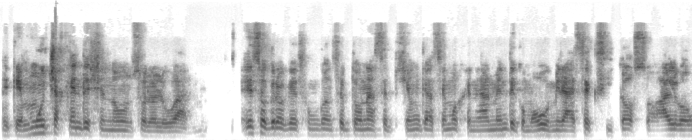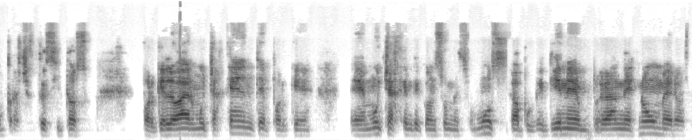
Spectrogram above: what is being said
de que mucha gente yendo a un solo lugar. Eso creo que es un concepto, una acepción que hacemos generalmente como, uy, mira, es exitoso, algo, un proyecto exitoso. Porque lo va a ver mucha gente, porque eh, mucha gente consume su música, porque tiene grandes números.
